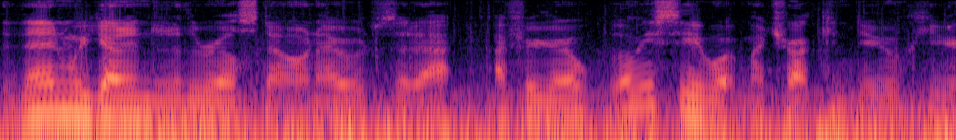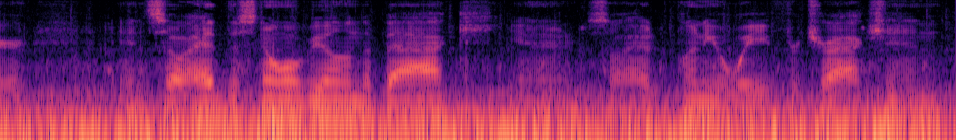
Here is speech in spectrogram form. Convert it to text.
then we got into the real snow, and I said, I, I figured, let me see what my truck can do here and so I had the snowmobile in the back, and so I had plenty of weight for traction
